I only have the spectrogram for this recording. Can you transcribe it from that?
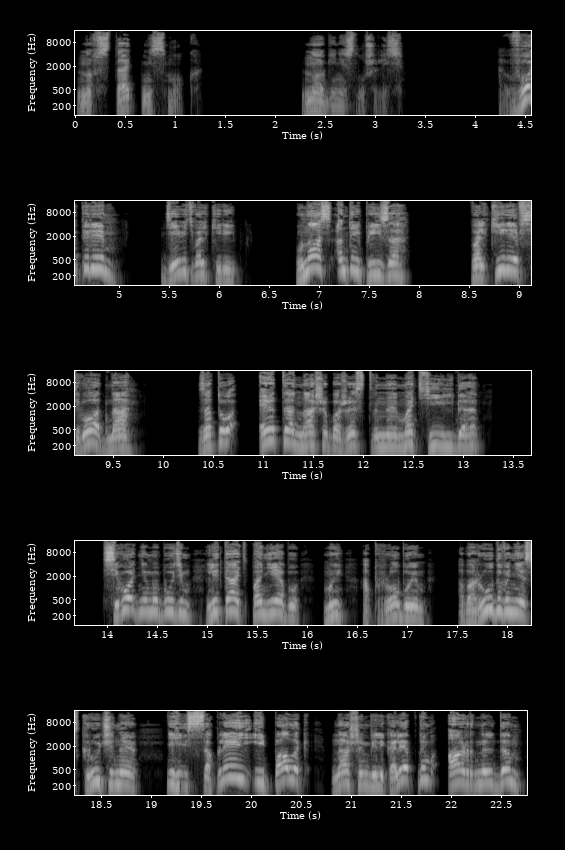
но встать не смог. Ноги не слушались. «В опере девять валькирий. У нас антреприза. Валькирия всего одна. Зато это наша божественная Матильда. Сегодня мы будем летать по небу, мы опробуем оборудование, скрученное из соплей и палок нашим великолепным Арнольдом»,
